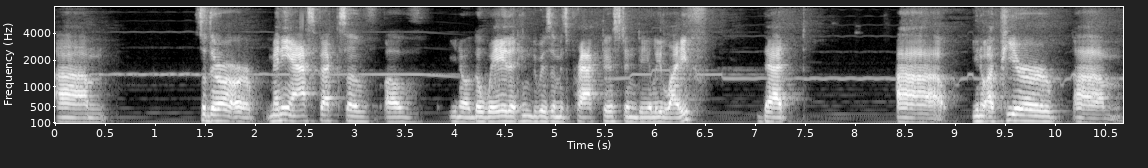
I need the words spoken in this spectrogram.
Um, so there are many aspects of of you know the way that Hinduism is practiced in daily life that uh, you know appear um,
